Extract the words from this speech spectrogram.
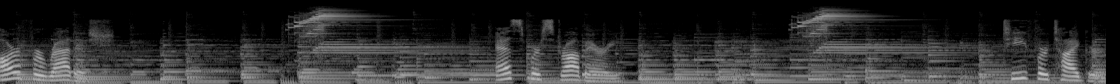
R for radish. S for strawberry. T for tiger.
